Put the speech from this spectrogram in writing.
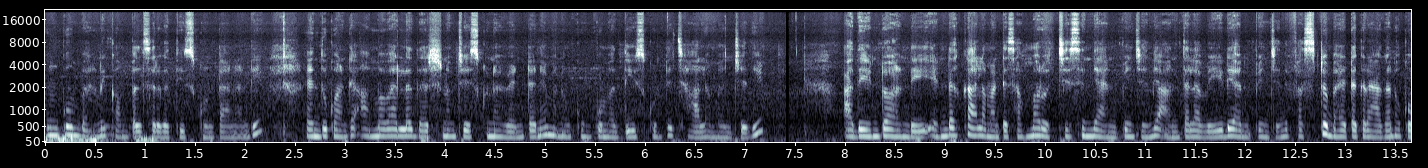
కుంకుమ భరణి కంపల్సరీగా తీసుకుంటానండి. ఎందుకంటే అమ్మవార్ల దర్శనం చేసుకున్న వెంటనే మనం కుంకుమ తీసుకుంటే చాలా మంచిది. అదేంటో అండి ఎండాకాలం అంటే సమ్మర్ వచ్చేసింది అనిపించింది అంతలా వేడి అనిపించింది. ఫస్ట్ బయటకు రాగానే ఒక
